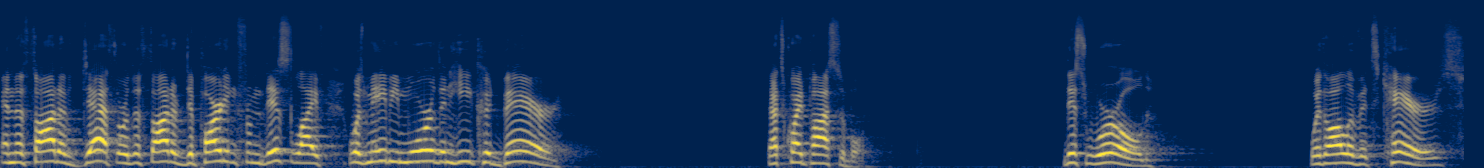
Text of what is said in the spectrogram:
and the thought of death or the thought of departing from this life was maybe more than he could bear. That's quite possible. This world, with all of its cares,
